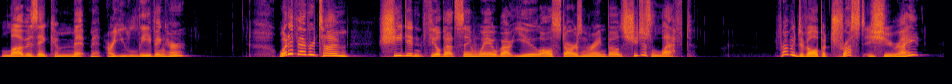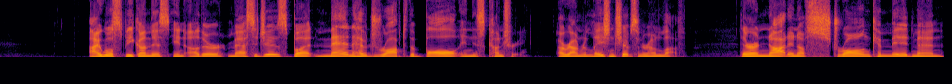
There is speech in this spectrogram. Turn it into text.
Love is a commitment. Are you leaving her? What if every time she didn't feel that same way about you, all stars and rainbows, she just left? You probably develop a trust issue, right? I will speak on this in other messages, but men have dropped the ball in this country around relationships and around love. There are not enough strong, committed men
